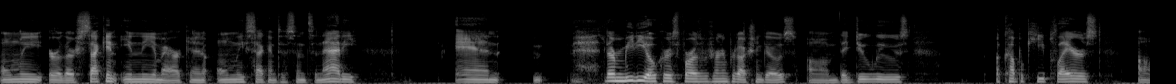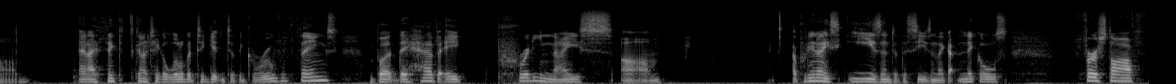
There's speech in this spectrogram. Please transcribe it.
only, or they're second in the American, only second to Cincinnati. And they're mediocre as far as returning production goes. Um, they do lose a couple key players. Um, and I think it's going to take a little bit to get into the groove of things, but they have a pretty nice um, a pretty nice ease into the season. They got Nicholls first off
